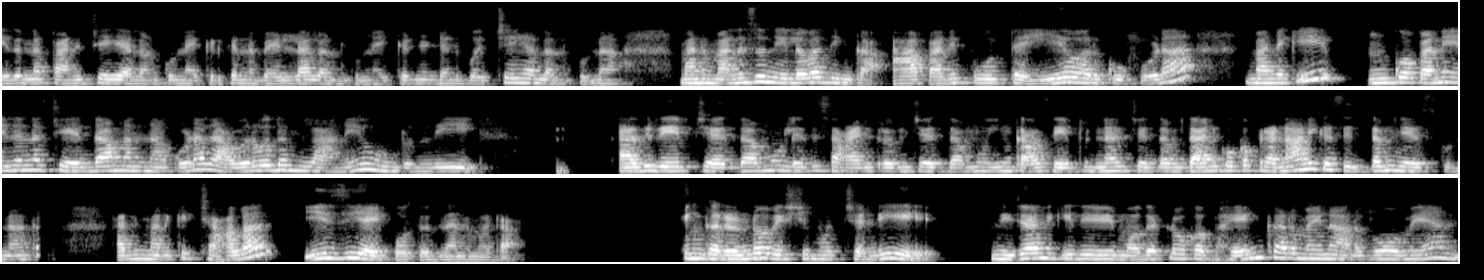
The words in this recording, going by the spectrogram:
ఏదన్నా పని చేయాలనుకున్నా ఎక్కడికన్నా వెళ్ళాలనుకున్నా ఎక్కడి నుండి వచ్చేయాలనుకున్నా మన మనసు నిలవదు ఇంకా. ఆ పని పూర్తి అయ్యే వరకు కూడా మనకి ఇంకో పని ఏదైనా చేద్దామన్నా కూడా అది అవరోధంలానే ఉంటుంది. అది రేపు చేద్దాము లేదా సాయంత్రం చేద్దాము ఇంకా సేపు చేద్దాం దానికి ఒక ప్రణాళిక సిద్ధం చేసుకున్నాక అది మనకి చాలా ఈజీ అయిపోతుంది అనమాట ఇంకా రెండో విషయం వచ్చండి. నిజానికి ఇది మొదట్లో ఒక భయంకరమైన అనుభవమే అని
